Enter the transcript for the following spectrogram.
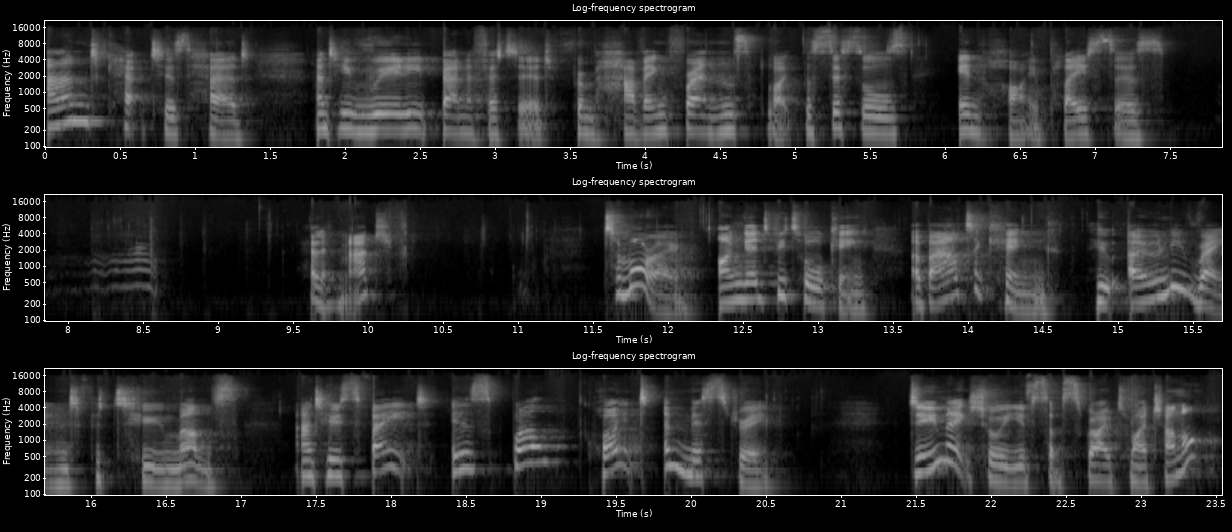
and kept his head, and he really benefited from having friends like the Cecils in high places. Hello, Madge. Tomorrow, I'm going to be talking about a king who only reigned for two months and whose fate is, well, quite a mystery. Do make sure you've subscribed to my channel.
